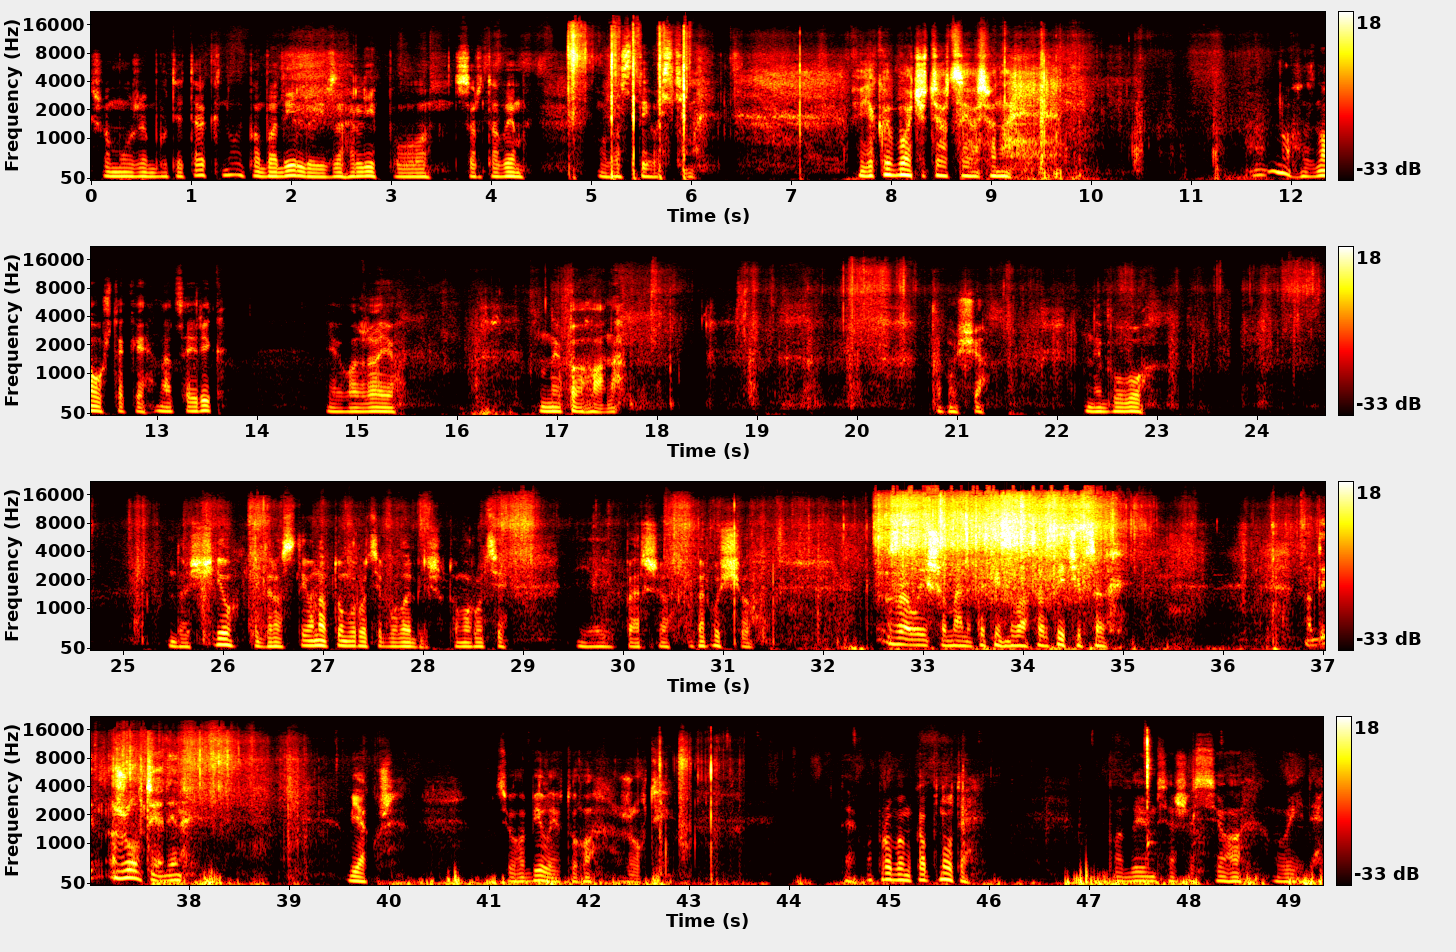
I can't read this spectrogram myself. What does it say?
що може бути так, ну і по бадиллю і взагалі по сортовим властивостям. Як ви бачите, оце ось вона. Ну, знову ж таки, на цей рік я вважаю непогано. Тому що не було дощів, підрости. Вона в тому році була більше. В тому році я її вперше беру, що залишу в мене таких два сорти чіпсових. Один жовтий, один м'якуш. Цього білий, в того жовтий. Так, попробуємо копнути. Подивимося, що з цього вийде.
